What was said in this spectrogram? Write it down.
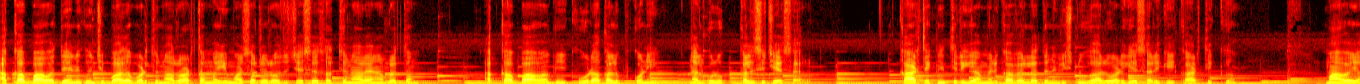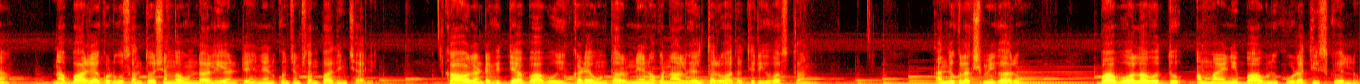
అక్క బావ దేని గురించి బాధపడుతున్నారో అర్థమయ్యి మరుసటి రోజు చేసే సత్యనారాయణ వ్రతం అక్క బావని కూడా కలుపుకొని నలుగురు కలిసి చేశారు. కార్తిక్ని తిరిగి అమెరికా వెళ్ళొద్దని విష్ణు గారు అడిగేసరికి కార్తిక్ మావయ్య నా భార్య కొడుకు సంతోషంగా ఉండాలి అంటే నేను కొంచెం సంపాదించాలి. కావాలంటే విద్యాబాబు ఇక్కడే ఉంటారు నేను ఒక నాలుగేళ్ళ తర్వాత తిరిగి వస్తాను. అందుకు లక్ష్మి గారు బాబు అలా వద్దు అమ్మాయిని బాబుని కూడా తీసుకువెళ్ళు.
